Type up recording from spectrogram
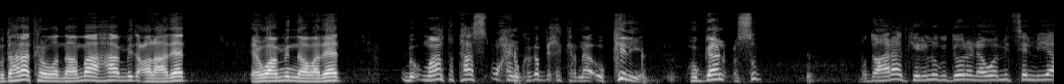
mudaharaadkan wadnaa ma aha mid colaadeed ee waa mid nabadeed maanta taas waxaynu kaga bixi karnaa oo keliya hoggaan cusub. Mudaharaadkeen inagu doonaynaa waa mid salmiya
